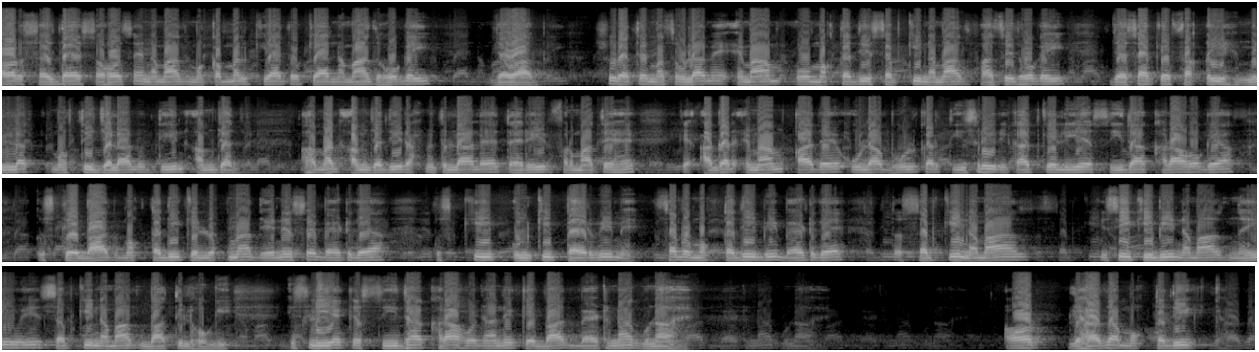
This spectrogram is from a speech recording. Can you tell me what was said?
اور سجدہ سہو سے نماز مکمل کیا تو کیا نماز ہو گئی؟ جواب صورت مسئولہ میں امام و مقتدی سب کی نماز فاسد ہو گئی، جیسا کہ فقیح ملت مفتی جلال الدین امجد احمد امجدی رحمۃ اللہ علیہ تحریر فرماتے ہیں کہ اگر امام قادع اولا بھول کر تیسری رکعت کے لیے سیدھا کھڑا ہو گیا، اس کے بعد مقتدی کے لقمہ دینے سے بیٹھ گیا، اس کی، ان کی پیروی میں سب مقتدی بھی بیٹھ گئے، تو سب کی نماز کسی کی بھی نماز نہیں ہوئی سب کی نماز باطل ہوگی۔ اس لیے کہ سیدھا کھڑا ہو جانے کے بعد بیٹھنا گناہ ہے۔ اور لہذا مقتدی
